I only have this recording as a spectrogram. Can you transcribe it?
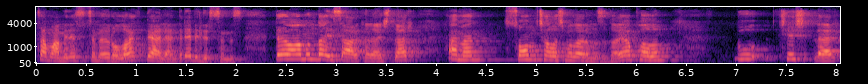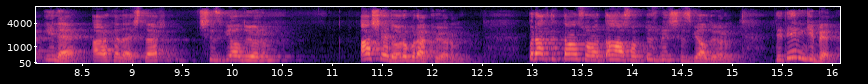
tamamıyla süslemeler olarak değerlendirebilirsiniz. Devamında ise arkadaşlar hemen son çalışmalarımızı da yapalım. Bu çeşitler ile arkadaşlar çizgi alıyorum. Aşağıya doğru bırakıyorum. Bıraktıktan sonra daha sonra düz bir çizgi alıyorum. Dediğim gibi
